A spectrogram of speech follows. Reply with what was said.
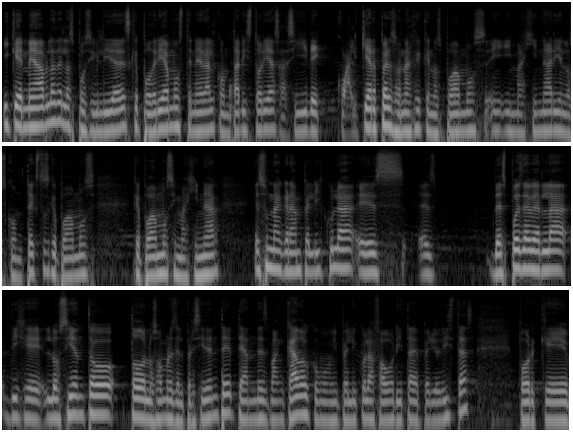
y que me habla de las posibilidades que podríamos tener al contar historias así de cualquier personaje que nos podamos i- imaginar y en los contextos que podamos, que podamos imaginar. Es una gran película, es, es después de verla dije, lo siento, todos los hombres del presidente te han desbancado como mi película favorita de periodistas, porque,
